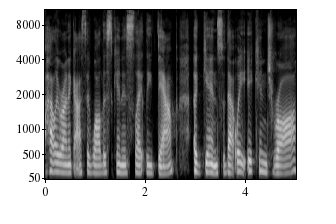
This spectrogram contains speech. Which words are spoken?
hyaluronic acid while the skin is slightly damp, again, so that way it can draw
